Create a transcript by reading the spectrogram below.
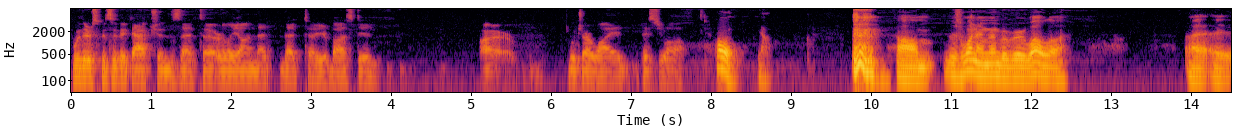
Were there specific actions that uh, early on that that uh, your boss did, are, which are why it pissed you off? Oh, yeah. um, there's one I remember very well. Uh, uh,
